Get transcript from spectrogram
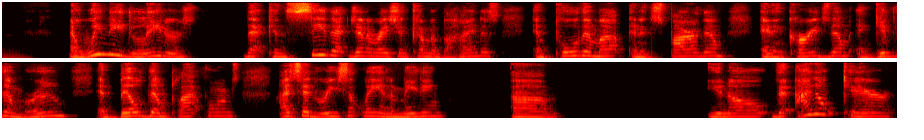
Mm. and we need leaders that can see that generation coming behind us and pull them up and inspire them and encourage them and give them room and build them platforms. I said recently in a meeting um, you know, that I don't care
